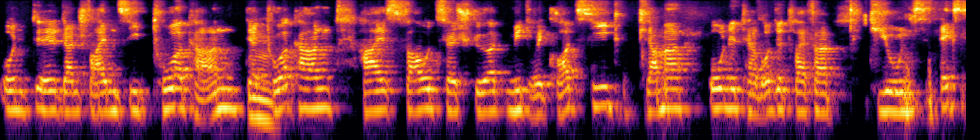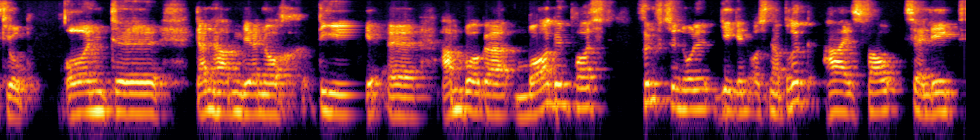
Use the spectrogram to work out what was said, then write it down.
Und äh, dann schreiben sie Torkan. Der mhm. Torkan HSV zerstört mit Rekordsieg, Klammer, ohne Terrottetreffer, Tunes Ex-Club. Und äh, dann haben wir noch die äh, Hamburger Morgenpost 5 zu 0 gegen Osnabrück. HSV zerlegt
